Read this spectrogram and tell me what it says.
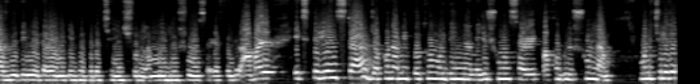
রাজনৈতিক নেতারা অনেকে ভেতরে ছিলেন, শুনলাম, মেজর সুমন স্যারের কাছ থেকে। আমার এক্সপিরিয়েন্সটা যখন আমি প্রথম ওই দিন মেজর সুমন স্যারের কথাগুলো শুনলাম, মনে হচ্ছিল যে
